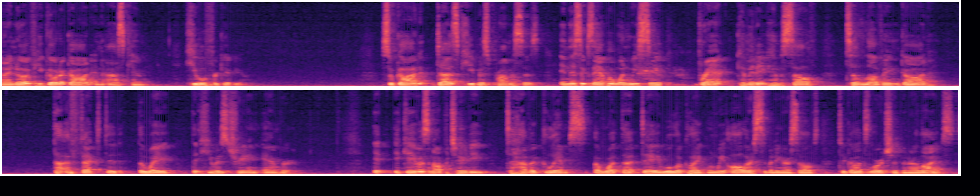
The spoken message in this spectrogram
And I know if you go to God and ask Him, He will forgive you. So God does keep His promises. In this example, when we see Brandt committing himself to loving God, that affected the way that he was treating Amber. It, it gave us an opportunity to have a glimpse of what that day will look like when we all are submitting ourselves to God's Lordship in our lives.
